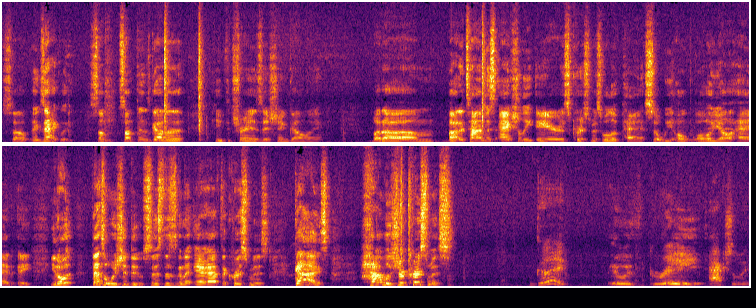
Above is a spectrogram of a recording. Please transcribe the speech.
So exactly, some something's gotta keep the transition going. But um, by the time this actually airs, Christmas will have passed. So we hope all y'all had a. You know what? That's what we should do. Since this is gonna air after Christmas, guys, how was your Christmas? Good, It was great. actually.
